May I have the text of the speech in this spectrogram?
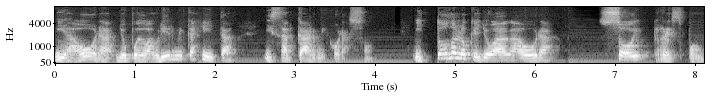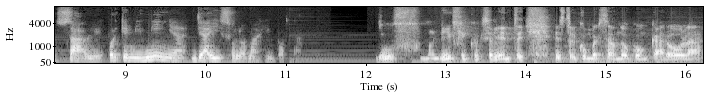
Y ahora yo puedo abrir mi cajita y sacar mi corazón. Y todo lo que yo haga ahora, soy responsable porque mi niña ya hizo lo más importante. Uf, magnífico, excelente. Estoy conversando con Carola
